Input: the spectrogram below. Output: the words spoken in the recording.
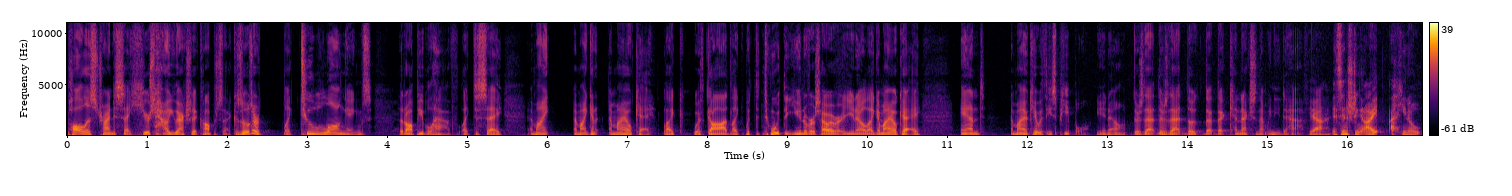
Paul is trying to say, here's how you actually accomplish that, because those are like two longings that all people have, like to say, am I am I gonna am I okay, like with God, like with the with the universe, however, you know, like am I okay, and am I okay with these people? You know, there's that there's that that, that connection that we need to have. Yeah, it's interesting. I you know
